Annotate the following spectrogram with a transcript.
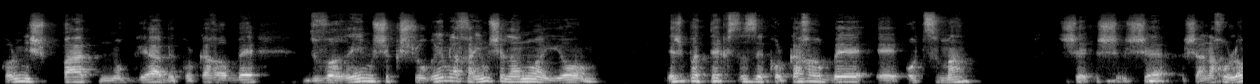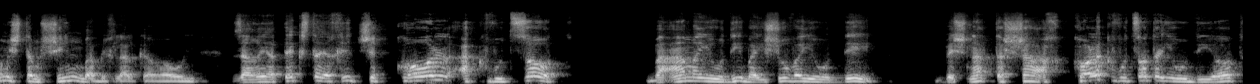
כל משפט נוגע בכל כך הרבה דברים שקשורים לחיים שלנו היום. יש בטקסט הזה כל כך הרבה אה, עוצמה, ש, ש, ש, שאנחנו לא משתמשים בה בכלל כראוי. זה הרי הטקסט היחיד שכל הקבוצות בעם היהודי, ביישוב היהודי, בשנת תש"ח, כל הקבוצות היהודיות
